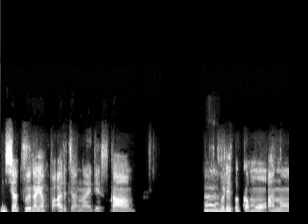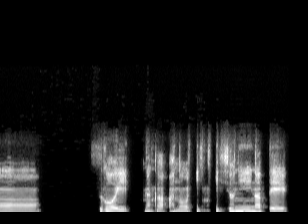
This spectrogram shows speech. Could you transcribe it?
T シャツがやっぱあるじゃないですか。うん、それとかも、あのー、すごい、なんか、あの、一緒になって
